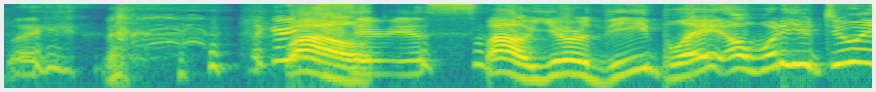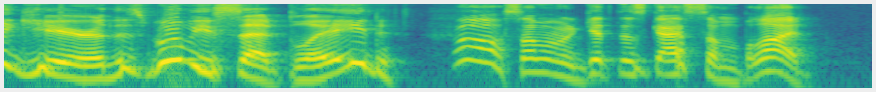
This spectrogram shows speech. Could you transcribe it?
Like, like are Wow. you serious? Wow, you're the Blade? Oh, what are you doing here in this movie set, Blade? Oh, someone get this guy some blood.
